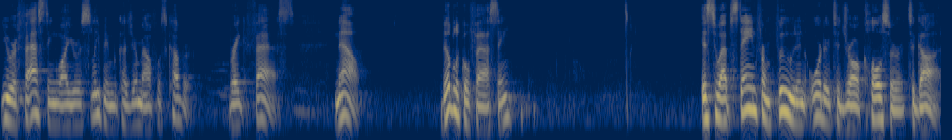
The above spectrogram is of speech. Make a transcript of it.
You were fasting while you were sleeping because your mouth was covered. Break fast. Now, biblical fasting is to abstain from food in order to draw closer to God.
